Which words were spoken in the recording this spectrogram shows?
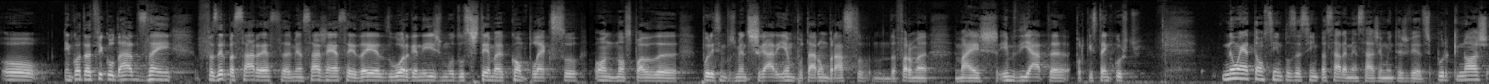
ou encontra dificuldades em fazer passar essa mensagem, essa ideia do organismo, do sistema complexo, onde não se pode pura e simplesmente chegar e amputar um braço da forma mais imediata, porque isso tem custos? Não é tão simples assim passar a mensagem muitas vezes, porque nós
